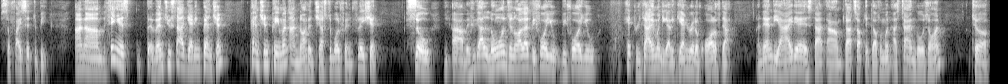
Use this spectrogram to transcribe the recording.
suffice it to be. And um, the thing is, once you start getting pension, pension payment are not adjustable for inflation. So um, if you got loans and all that before you before you hit retirement, you got to get rid of all of that. And then the idea is that um, that's up to government as time goes on to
